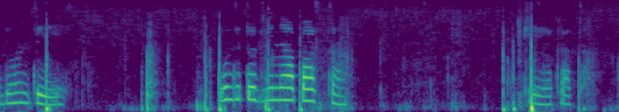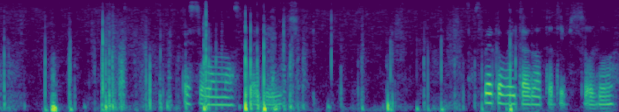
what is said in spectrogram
De unde ești? De unde tot vine apa asta? Ok, e gata. Hai să luăm asta de aici. Sper că vă uitați la tot episodul.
